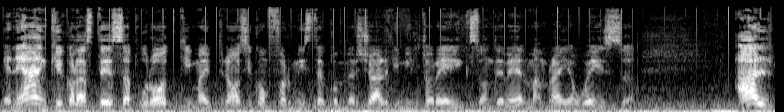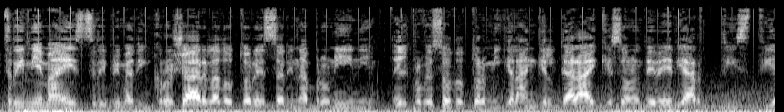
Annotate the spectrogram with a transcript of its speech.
e neanche con la stessa pur ottima ipnosi conformista e commerciale di Milton Erickson, Dave Hellman, Brian Weiss. Altri miei maestri prima di incrociare la dottoressa Rina Brunini e il professor dottor Michelangelo Garay che sono dei veri artisti,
